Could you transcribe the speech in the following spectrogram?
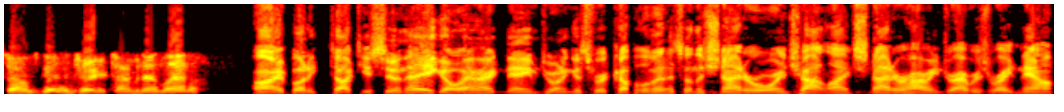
Sounds good. Enjoy your time in Atlanta. All right, buddy. Talk to you soon. There you go. Eric Nehm joining us for a couple of minutes on the Schneider Orange Hotline. Schneider hiring drivers right now.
